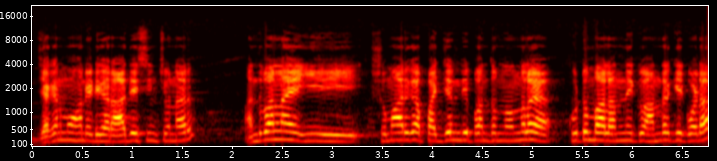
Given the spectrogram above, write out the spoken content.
జగన్మోహన్ రెడ్డి గారు ఆదేశించున్నారు. అందువలన ఈ సుమారుగా పద్దెనిమిది పంతొమ్మిది వందల కుటుంబాలందరికీ అందరికీ కూడా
